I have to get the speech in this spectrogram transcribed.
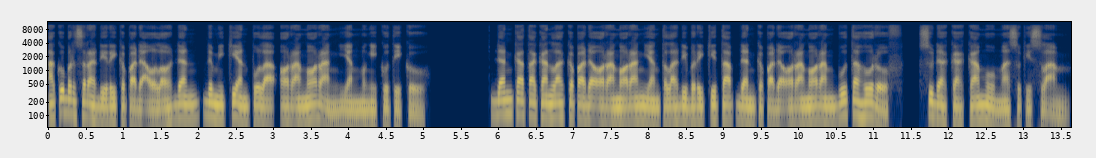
Aku berserah diri kepada Allah dan demikian pula orang-orang yang mengikutiku. Dan katakanlah kepada orang-orang yang telah diberi kitab dan kepada orang-orang buta huruf, Sudahkah kamu masuk Islam?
